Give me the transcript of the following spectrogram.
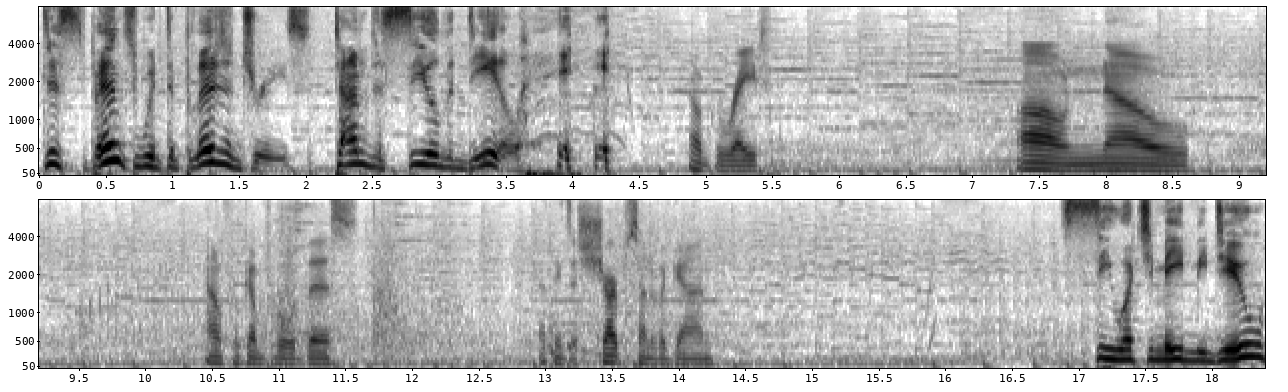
dispense with the pleasantries. Time to seal the deal. Oh, great. Oh, no. I don't feel comfortable with this. That thing's a sharp son of a gun. See what you made me do?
